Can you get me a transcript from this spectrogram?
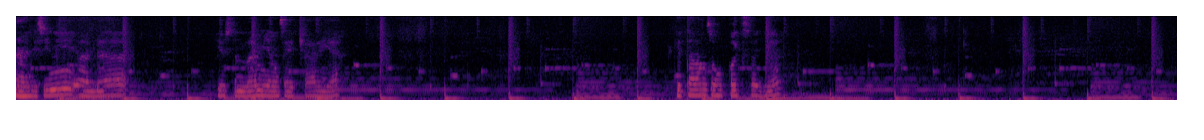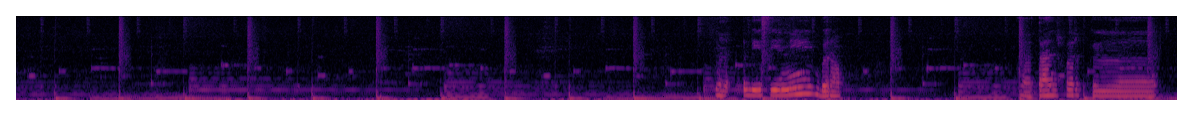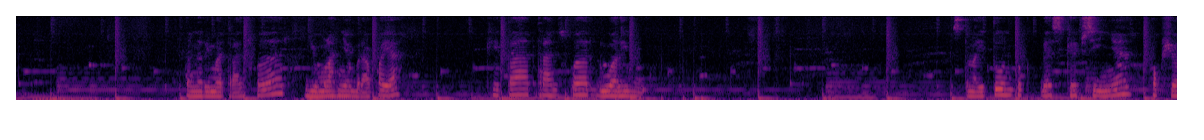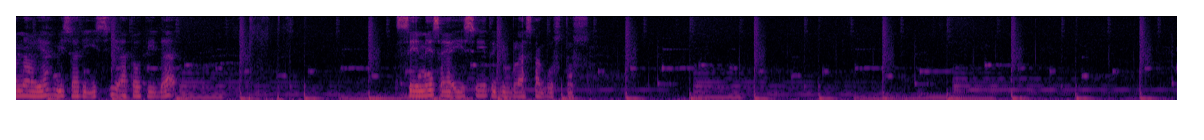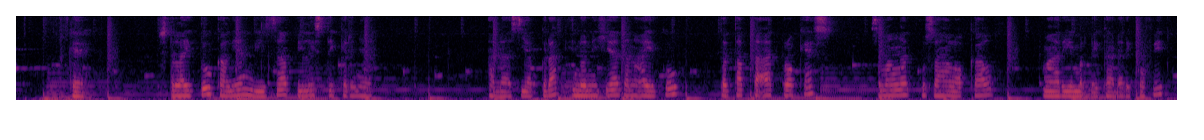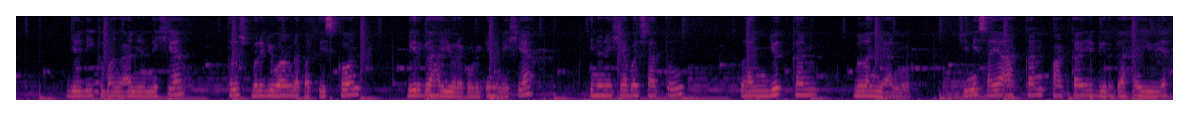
Nah, di sini ada username yang saya cari ya. Kita langsung klik saja. Nah, di sini berapa nah, transfer ke penerima transfer. Jumlahnya berapa ya kita transfer 2000 setelah itu untuk deskripsinya opsional ya bisa diisi atau tidak. Sini saya isi 17 Agustus. Oke. Setelah itu kalian bisa pilih stikernya ada siap gerak Indonesia tanah airku tetap taat prokes semangat usaha lokal mari merdeka dari covid. Jadi kebanggaan Indonesia terus berjuang dapat diskon Dirgahayu Republik Indonesia. Indonesia bersatu lanjutkan belanjaanmu. Sini saya akan pakai Dirgahayu ya.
